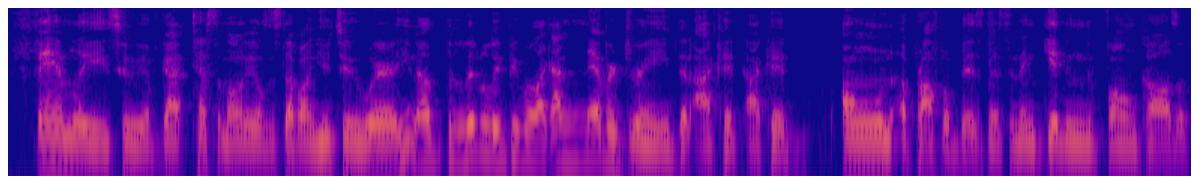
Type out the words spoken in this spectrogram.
families who have got testimonials and stuff on YouTube where you know literally people like I never dreamed that I could I could own a profitable business and then getting the phone calls of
